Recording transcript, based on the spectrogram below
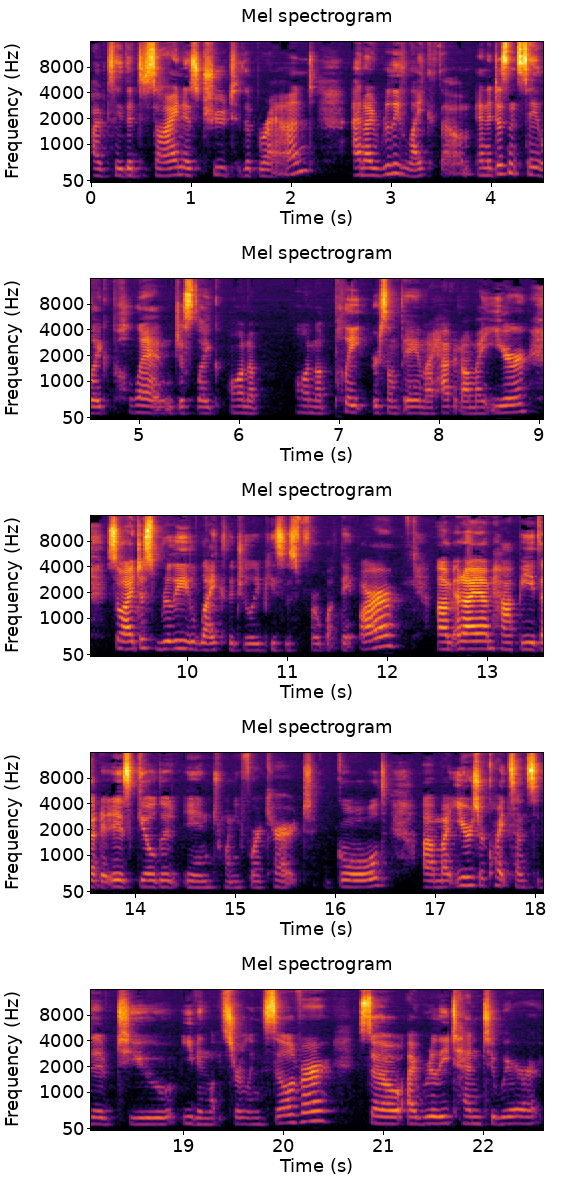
I would say the design is true to the brand and I really like them. And it doesn't say like Polène just like on a on a plate or something and I have it on my ear. So I just really like the jewelry pieces for what they are. Um, and I am happy that it is gilded in 24 karat gold. Um, my ears are quite sensitive to even like sterling silver. So I really tend to wear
